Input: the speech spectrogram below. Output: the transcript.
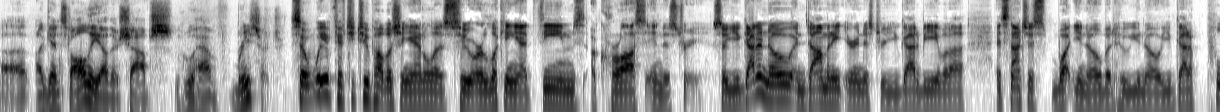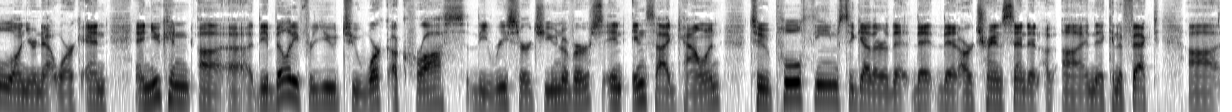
uh, against all the other shops who have research? So we have 52 publishing analysts who are looking at themes across industry. So you've got to know and dominate your industry. You've got to be able to. It's not just what you know, but who you know. You've got to pull on your network, and and you can uh, uh, the ability for you to work across the research universe in, inside Cowen to pull themes together that that, that are transcendent uh, and that can affect uh,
